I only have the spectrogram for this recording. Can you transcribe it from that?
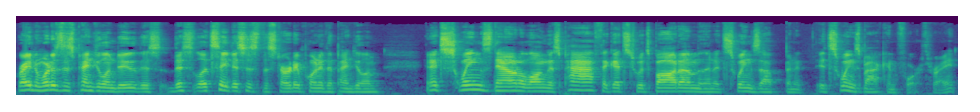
right? And what does this pendulum do? This, this, let's say this is the starting point of the pendulum, and it swings down along this path. It gets to its bottom, and then it swings up, and it, it swings back and forth, right?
